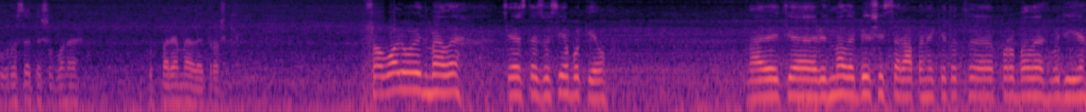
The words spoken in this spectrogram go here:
попросити, щоб вони тут перемили трошки. Що відмили, чисте з усіх боків. Навіть е, відмили більшість царапин, які тут е, поробили водії.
